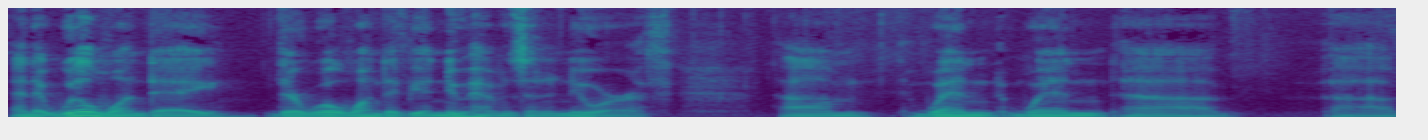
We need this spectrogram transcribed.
And it will one day, there will one day be a new heavens and a new earth um, when when uh, uh,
